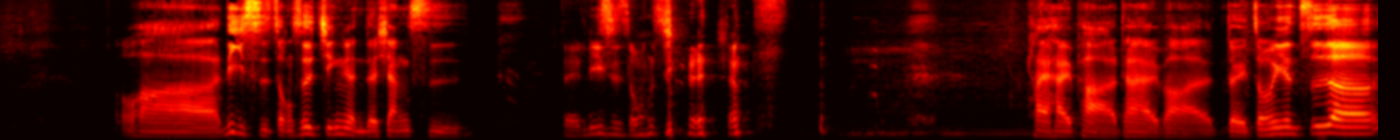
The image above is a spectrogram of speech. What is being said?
哇，历史总是惊人的相似。对，历史总是惊人相似。太害怕了，太害怕了。对，总而言之呢，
